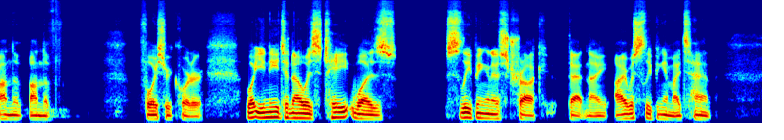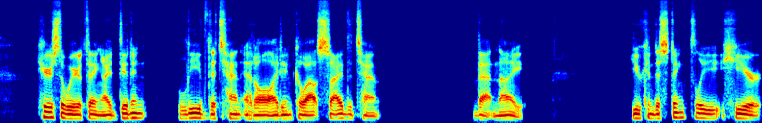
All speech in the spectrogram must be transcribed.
on the on the voice recorder. What you need to know is Tate was sleeping in his truck that night. I was sleeping in my tent. Here's the weird thing: I didn't leave the tent at all. I didn't go outside the tent that night. You can distinctly hear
